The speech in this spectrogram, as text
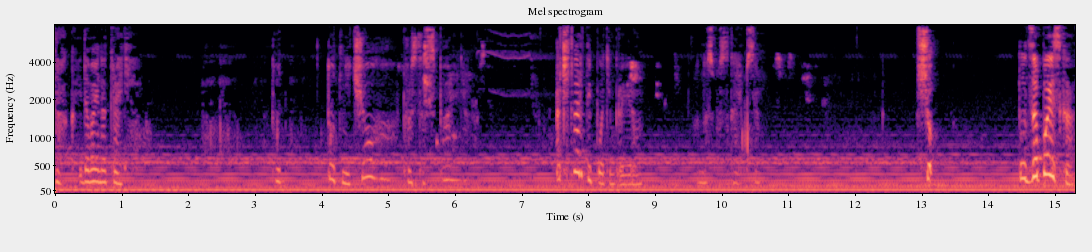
Так, і давай на третій. Тут, тут нічого, просто спальня. Четвертий потім провіримо. Ладно, спускаємося. Що? Тут записка.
